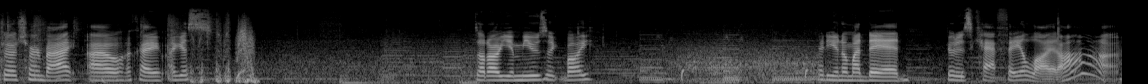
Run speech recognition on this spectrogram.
Should I turn back? Oh, okay. I guess... Is that all your music, boy? How do you know my dad? Go to his cafe a lot. Ah!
